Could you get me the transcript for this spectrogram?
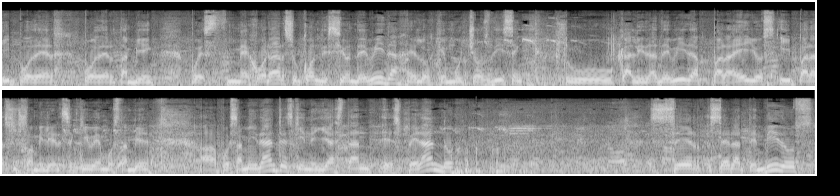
y poder, poder también pues mejorar su condición de vida, es lo que muchos dicen, su calidad de vida para ellos y para sus familiares. Aquí vemos también a, pues a migrantes quienes ya están esperando ser, ser atendidos.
